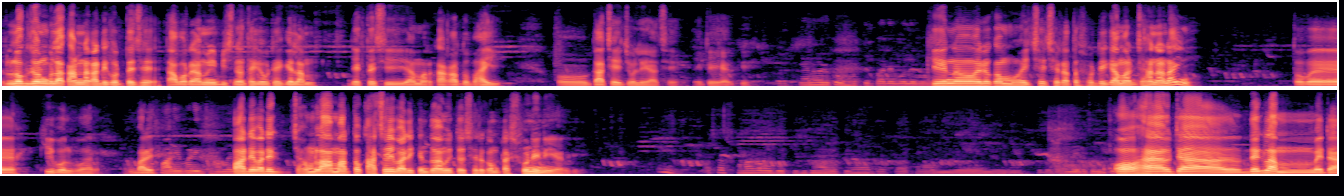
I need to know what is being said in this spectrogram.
লোকজনগুলা কান্নাকাটি করতেছে। তারপরে আমি বিছনা থেকে উঠে গেলাম, দেখতেছি আমার কাকা তো ভাই ও গাছে চলে আছে, এটাই আর কি। কেন এরকম হয়েছে সেটা তো সঠিক আমার জানা নাই। তবে কি বলব আর? বাড়ি পারিবারিক ঝামেলা? আমার তো কাছেই বাড়ি কিন্তু আমি তো সেরকমটা শুনিনি আর কি। আচ্ছা ও হ্যাঁ ওইটা দেখলাম মেয়েটা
